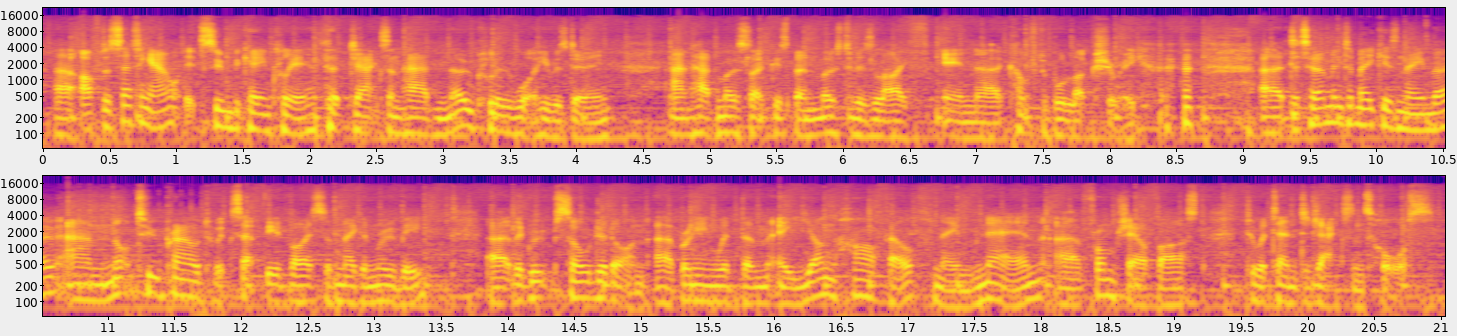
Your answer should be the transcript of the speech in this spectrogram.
Uh, after setting out, it soon became clear that Jackson had no clue what he was doing and had most likely spent most of his life in uh, comfortable luxury. uh, determined to make his name, though, and not too proud to accept the advice of Meg and Ruby, uh, the group soldiered on, uh, bringing with them a young half elf named Nairn uh, from Shalefast to attend to Jackson's horse.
